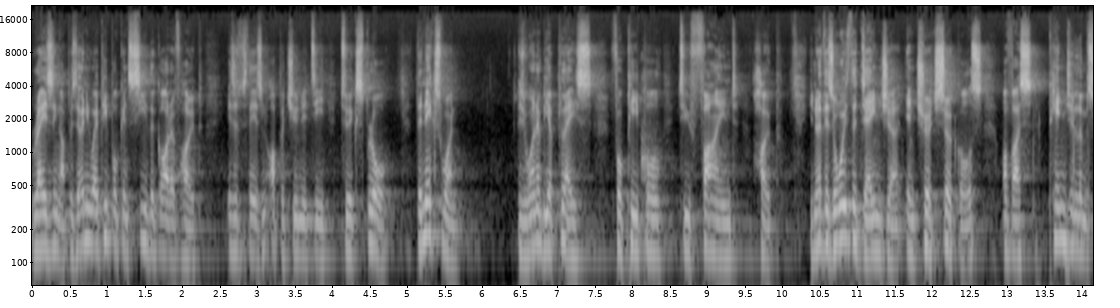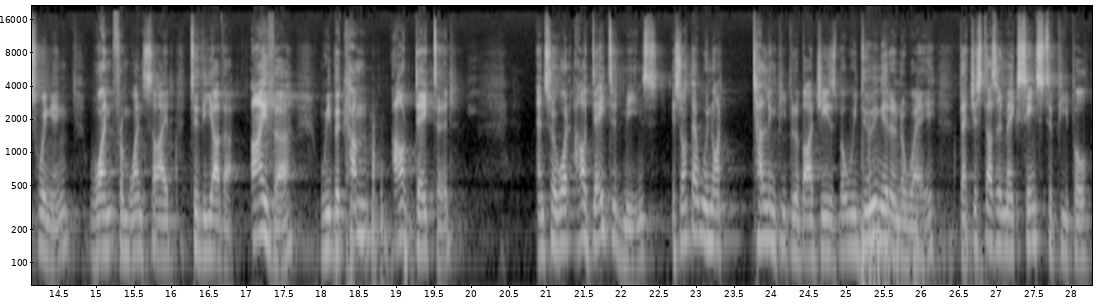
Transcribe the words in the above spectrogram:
raising up. Is the only way people can see the God of hope is if there's an opportunity to explore. The next one is we want to be a place for people to find hope. You know, there's always the danger in church circles of us pendulum swinging one from one side to the other. Either we become outdated, and so what outdated means is not that we're not telling people about Jesus, but we're doing it in a way that just doesn't make sense to people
